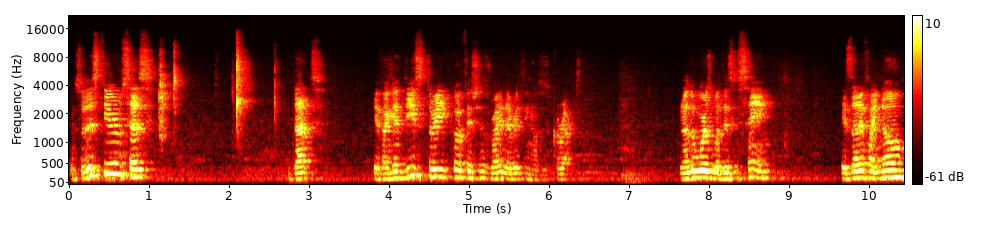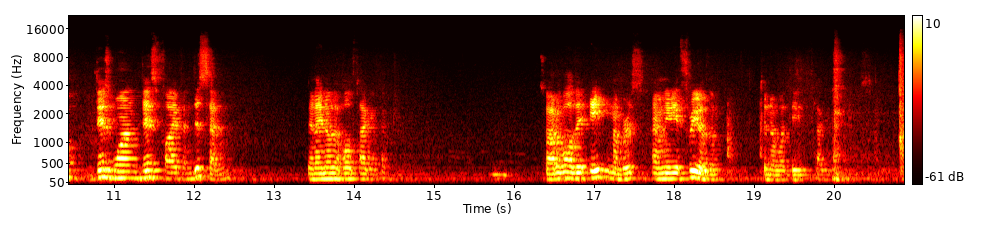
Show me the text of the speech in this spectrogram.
And so this theorem says that if I get these three coefficients right, everything else is correct. In other words, what this is saying is that if I know this one, this five, and this seven, then I know the whole flag vector. So out of all the eight numbers, I only need three of them to know what the flag vector is.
